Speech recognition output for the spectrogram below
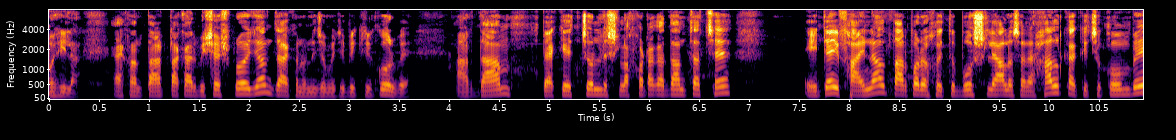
মহিলা। এখন তার টাকার বিশেষ প্রয়োজন যা এখন উনি জমিটি বিক্রি করবে। আর দাম, প্যাকেজ চল্লিশ লক্ষ টাকা দাম চাচ্ছে। এইটাই ফাইনাল তারপরে হয়তো বসলে আলোচনায় হালকা কিছু কমবে,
